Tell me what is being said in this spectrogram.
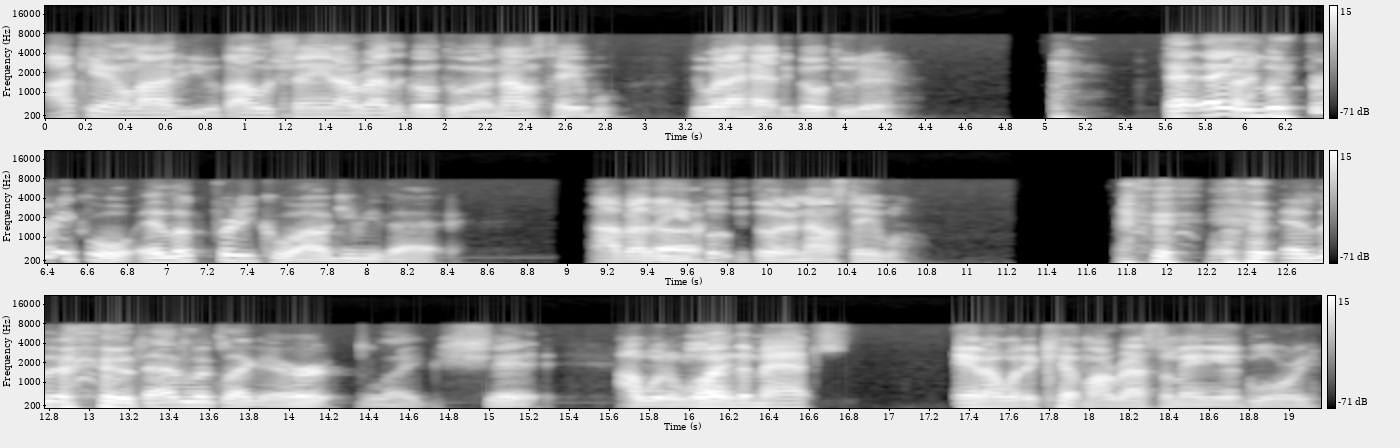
I can't lie to you. If I was Shane, I'd rather go through an announce table than what I had to go through there. That, that- it looked pretty cool. It looked pretty cool. I'll give you that. I'd rather Uh, you put me through an announce table. It loo- that looked like it hurt like shit. I would have won the match, and I would have kept my WrestleMania glory.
